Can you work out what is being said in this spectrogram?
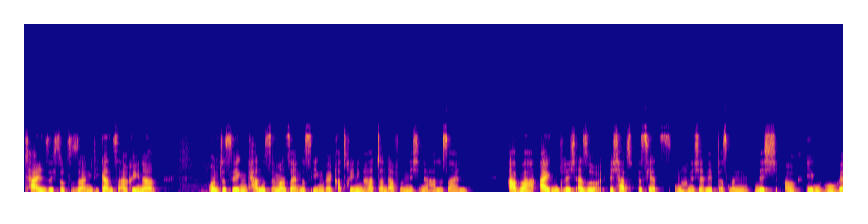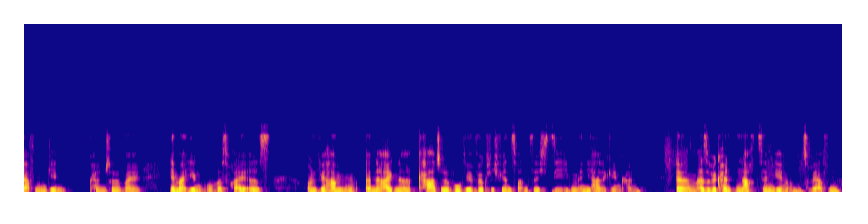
teilen sich sozusagen die ganze Arena. Und deswegen kann es immer sein, dass irgendwer gerade Training hat, dann darf man nicht in der Halle sein. Aber eigentlich, also ich habe es bis jetzt noch nicht erlebt, dass man nicht irgendwo werfen gehen könnte, weil immer irgendwo was frei ist. Und wir haben eine eigene Karte, wo wir wirklich 24-7 in die Halle gehen können. Ähm, also wir könnten nachts hingehen, um zu werfen.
